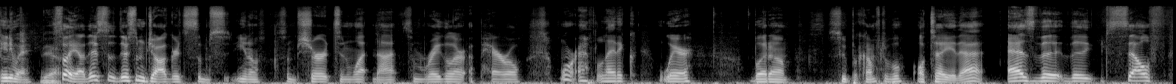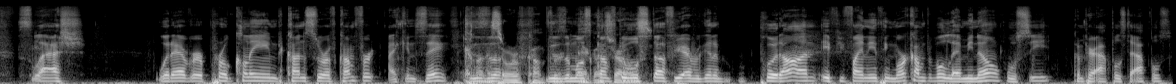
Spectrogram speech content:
Anyway, Yeah. so yeah, there's there's some joggers, some you know, some shirts and whatnot, some regular apparel, more athletic wear, but um, super comfortable. I'll tell you that. As the the self slash whatever proclaimed connoisseur of comfort, I can say Connoisseur of comfort. This is the most Echo comfortable Strauss. stuff you're ever gonna put on. If you find anything more comfortable, let me know. We'll see. Compare apples to apples.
